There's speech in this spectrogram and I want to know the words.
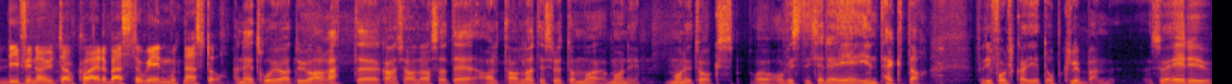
de finner ut av hva er det beste å gå inn mot neste år. Men jeg tror jo at du har rett, eh, kanskje, Anders, at det, alt handler til slutt om money. Money talks. Og, og hvis ikke det er inntekter, fordi folk har gitt opp klubben, så er de jo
